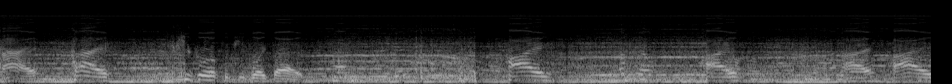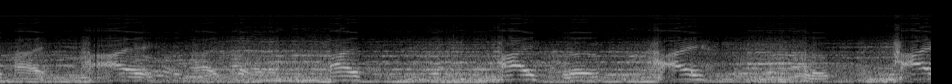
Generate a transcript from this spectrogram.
Hi. Hi. Keep going up to people like that. Hi. Hi. Hi. Hi. Hi. Hi. Hi. Hi. Hi. Hello. Hi. Hello. Hi.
